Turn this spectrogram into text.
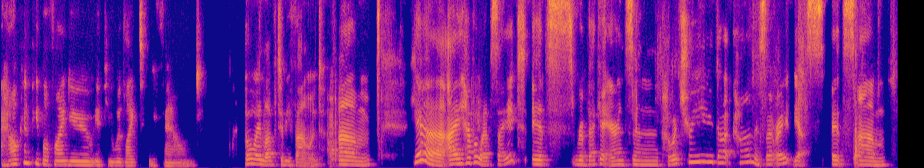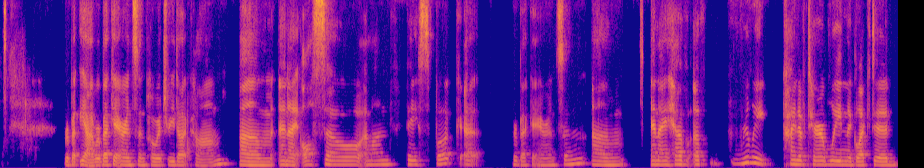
how can people find you if you would like to be found oh i love to be found um, yeah, I have a website. It's RebeccaAronsonPoetry.com. Is that right? Yes. It's um Rebe- yeah, RebeccaAronsonPoetry.com. Um, and I also am on Facebook at Rebecca Aronson. Um, and I have a really kind of terribly neglected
